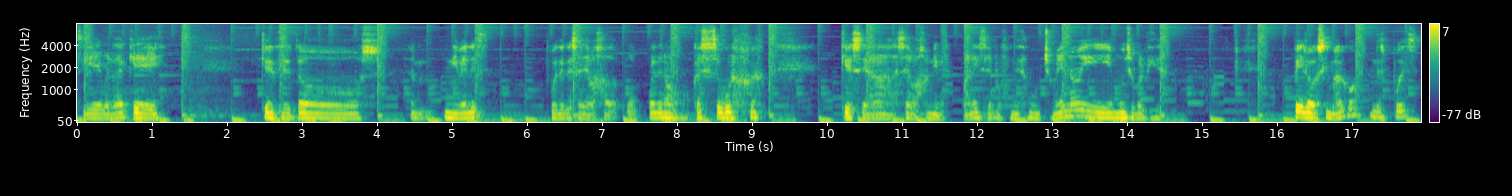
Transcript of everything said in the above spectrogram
Sí, es verdad que, que en ciertos em, niveles puede que se haya bajado, o puede no, casi seguro que se ha, se bajado el nivel, ¿vale? Y se profundiza mucho menos y muy superficial. Pero sin embargo, después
